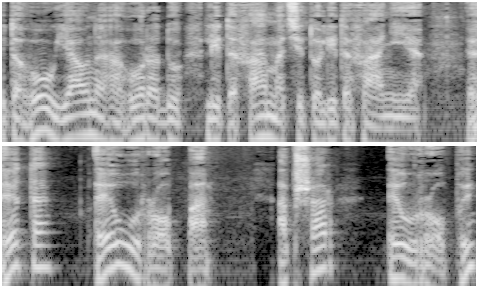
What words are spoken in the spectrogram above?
і таго ўяўнага гораду літэфама ці то літэфанія. Гэта Еўропа. Абшар Еўропы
